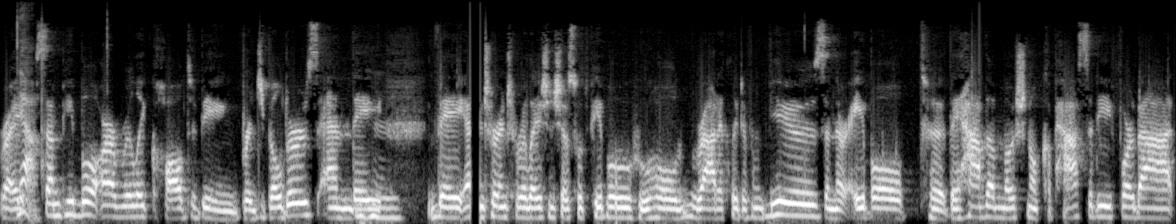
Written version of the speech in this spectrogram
right? Yeah. Some people are really called to being bridge builders and they mm-hmm. they enter into relationships with people who hold radically different views and they're able to they have the emotional capacity for that.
